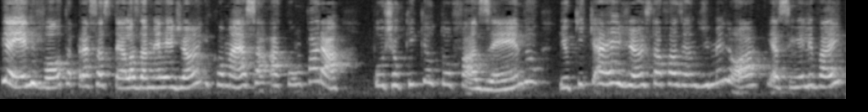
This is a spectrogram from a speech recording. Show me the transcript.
e aí ele volta para essas telas da minha região e começa a comparar puxa, o que, que eu estou fazendo e o que, que a região está fazendo de melhor. E assim ele vai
